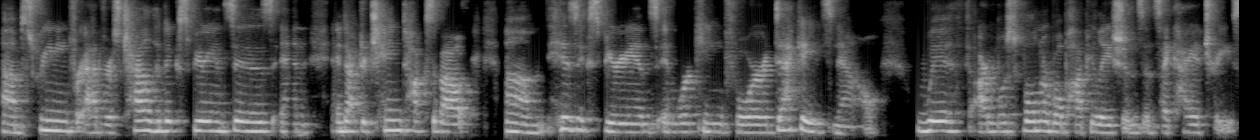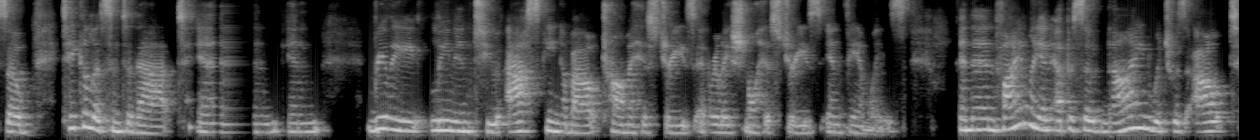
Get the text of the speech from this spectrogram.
um, screening for adverse childhood experiences. And, and Dr. Chang talks about um, his experience in working for decades now with our most vulnerable populations in psychiatry. So take a listen to that and, and really lean into asking about trauma histories and relational histories in families. and then finally, in episode nine, which was out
